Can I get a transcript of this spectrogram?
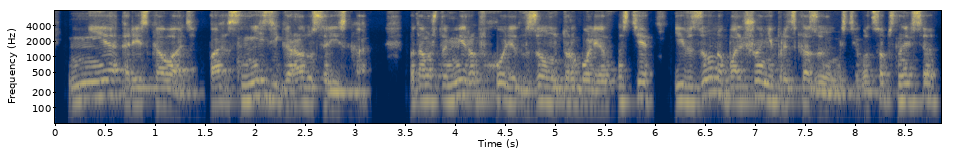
– не рисковать, снизить градус риска. Потому что мир входит в зону турбулентности и в зону большой непредсказуемости. Вот, собственно, и все.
